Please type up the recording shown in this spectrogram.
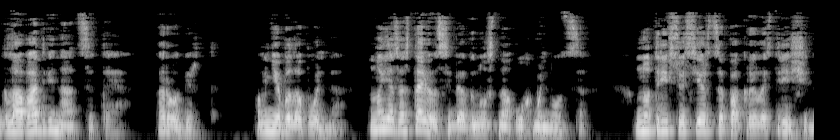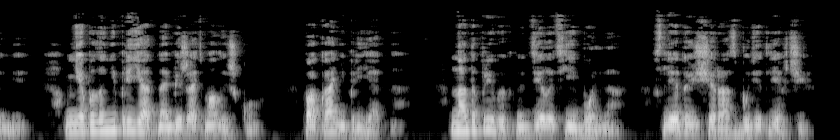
Глава двенадцатая. Роберт. Мне было больно, но я заставил себя гнусно ухмыльнуться. Внутри все сердце покрылось трещинами. Мне было неприятно обижать малышку. Пока неприятно. Надо привыкнуть делать ей больно. В следующий раз будет легче.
